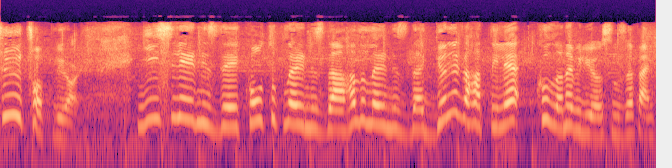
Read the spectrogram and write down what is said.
tüyü topluyor. Giysilerinizde, koltuklarınızda, halılarınızda gönül rahatlığıyla kullanabiliyorsunuz efendim.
